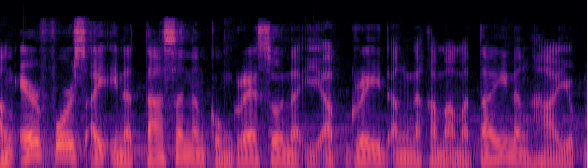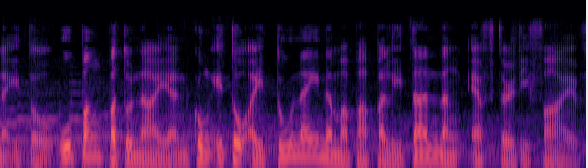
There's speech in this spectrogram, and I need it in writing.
ang Air Force ay inatasan ng Kongreso na i-upgrade ang nakamamatay ng hayop na ito upang patunayan kung ito ay tunay na mapapalitan ng F-35.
